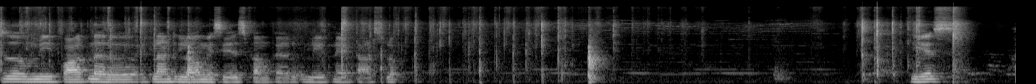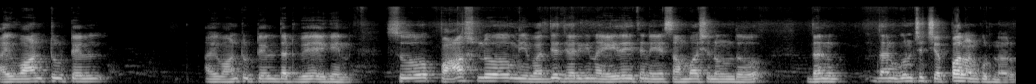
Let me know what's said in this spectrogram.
సో మీ పార్ట్నర్ ఎట్లాంటి లవ్ మెసేజెస్ పంపారు లేట్ నైట్ థాట్స్లో yes I want to tell I want to tell that way again so పాస్ట్లో మీ మధ్య జరిగిన ఏదైతేనే సంభాషణ ఉందో దాని దాని గురించి చెప్పాలనుకుంటున్నారు.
